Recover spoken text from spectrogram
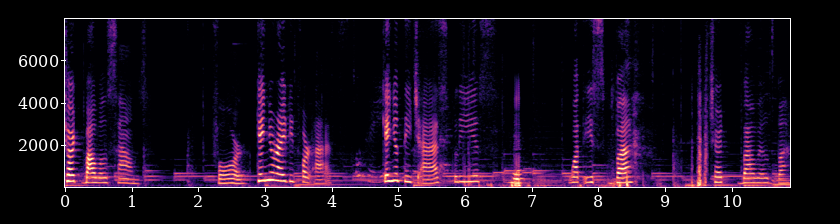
Short vowel sounds? Four. Can you write it for us? Okay. Can you teach us, please? What is ba? Short vowel ba?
